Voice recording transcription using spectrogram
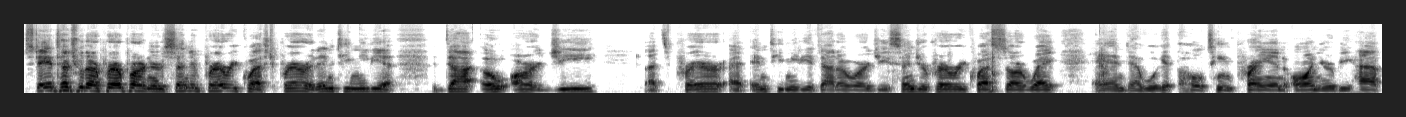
Stay in touch with our prayer partners. Send a prayer request, prayer at ntmedia.org. That's prayer at ntmedia.org. Send your prayer requests our way, and uh, we'll get the whole team praying on your behalf.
